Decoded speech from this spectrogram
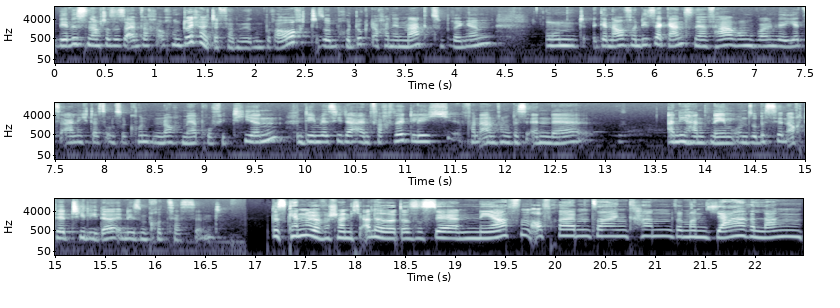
Wir wissen auch, dass es einfach auch ein Durchhaltevermögen braucht, so ein Produkt auch an den Markt zu bringen. Und genau von dieser ganzen Erfahrung wollen wir jetzt eigentlich, dass unsere Kunden noch mehr profitieren, indem wir sie da einfach wirklich von Anfang bis Ende an die Hand nehmen und so ein bisschen auch der Cheerleader in diesem Prozess sind. Das kennen wir wahrscheinlich alle, dass es sehr nervenaufreibend sein kann, wenn man jahrelang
